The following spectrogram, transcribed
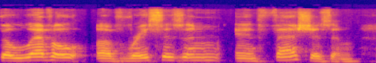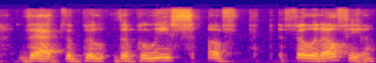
The level of racism and fascism that the, the police of Philadelphia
